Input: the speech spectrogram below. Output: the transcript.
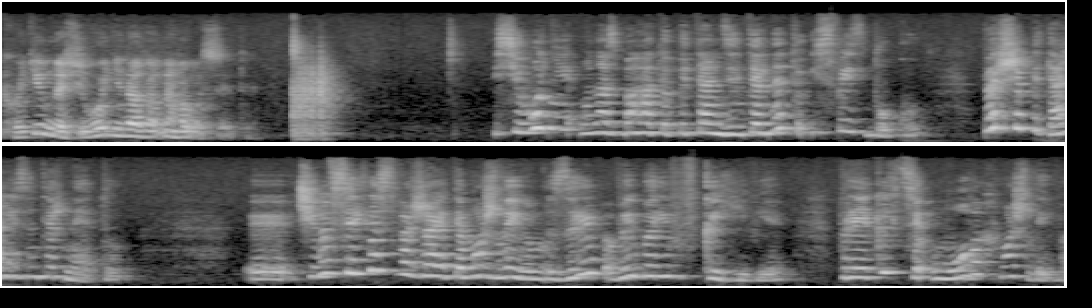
хотів на сьогодні наголосити. Сьогодні у нас багато питань з інтернету і з Фейсбуку. Перше питання з інтернету. Е, Чи ви всерйоз вважаєте можливим зрив виборів в Києві? При яких це умовах можливо?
